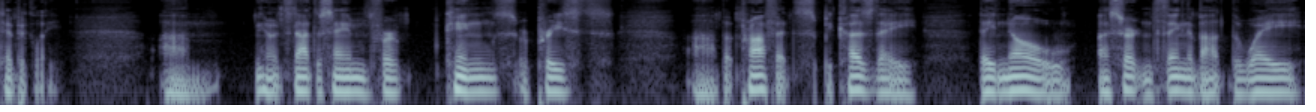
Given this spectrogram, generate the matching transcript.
typically. Um, you know, it's not the same for kings or priests uh, but prophets, because they they know a certain thing about the way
